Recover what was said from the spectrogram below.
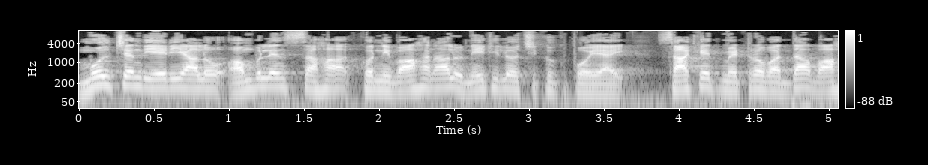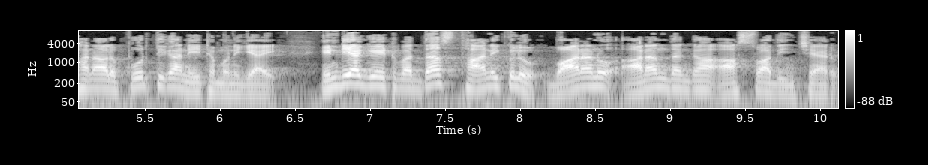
మూల్చంద్ ఏరియాలో అంబులెన్స్ సహా కొన్ని వాహనాలు నీటిలో చిక్కుకుపోయాయి. సాకేత్ మెట్రో వద్ద వాహనాలు పూర్తిగా నీట మునిగాయి. ఇండియా గేట్ వద్ద స్థానికులు వానను ఆనందంగా ఆస్వాదించారు.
